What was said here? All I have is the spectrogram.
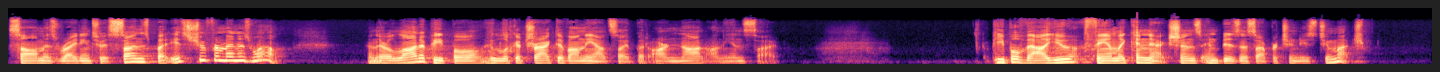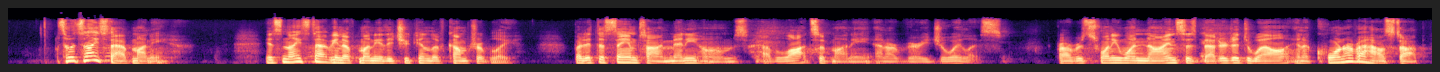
Solomon is writing to his sons, but it's true for men as well. And there are a lot of people who look attractive on the outside, but are not on the inside. People value family connections and business opportunities too much. So it's nice to have money. It's nice to have enough money that you can live comfortably. But at the same time, many homes have lots of money and are very joyless. Proverbs 21 9 says, Better to dwell in a corner of a housetop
